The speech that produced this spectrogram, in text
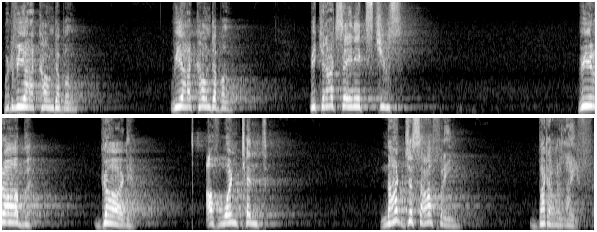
But we are accountable. We are accountable. We cannot say any excuse. We rob God of one tenth, not just offering, but our life.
